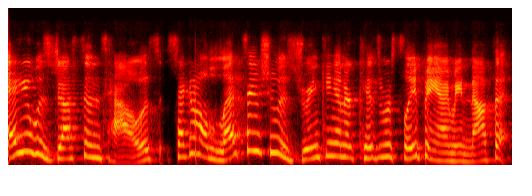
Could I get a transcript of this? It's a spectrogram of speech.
A, it was Justin's house. Second of all, let's say she was drinking and her kids were sleeping. I mean, not that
